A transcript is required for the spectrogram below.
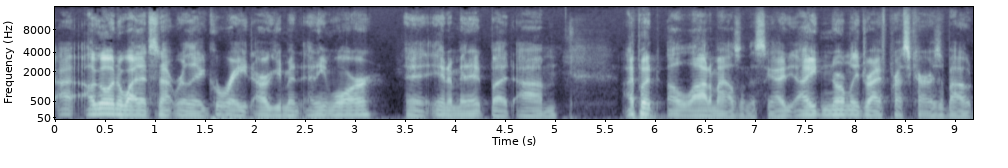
I'll go into why that's not really a great argument anymore in a minute, but um, I put a lot of miles on this thing. I, I normally drive press cars about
